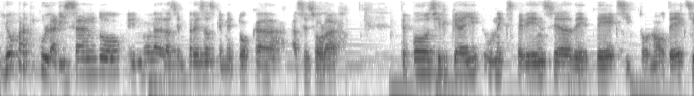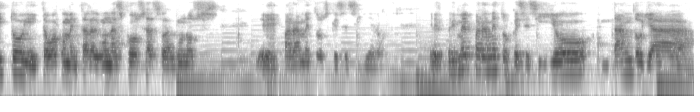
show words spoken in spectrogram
yo particularizando en una de las empresas que me toca asesorar, te puedo decir que hay una experiencia de, éxito, ¿no? De éxito y te voy a comentar algunas cosas o algunos eh, parámetros que se siguieron. El primer parámetro que se siguió dando ya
